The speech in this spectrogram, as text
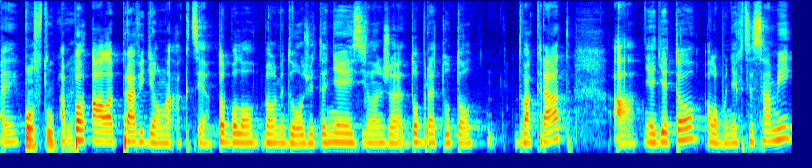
Hej. Postupne. A po, ale pravidelná akcia. To bolo veľmi dôležité. Nie ísť len, že dobre, túto dvakrát a nejde to, alebo nechce sami,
